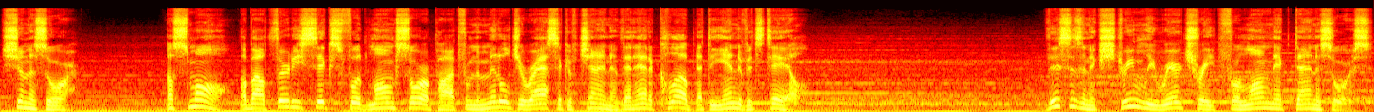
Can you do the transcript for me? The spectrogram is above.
Shunosaur A small, about 36-foot long sauropod from the Middle Jurassic of China that had a club at the end of its tail. This is an extremely rare trait for long-necked dinosaurs.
